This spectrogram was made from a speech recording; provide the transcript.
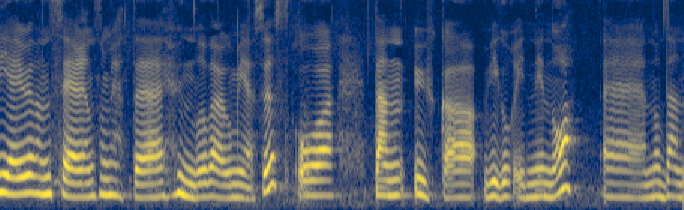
vi er jo i den serien som heter 100 dager med Jesus. Og den uka vi går inn i nå, når den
